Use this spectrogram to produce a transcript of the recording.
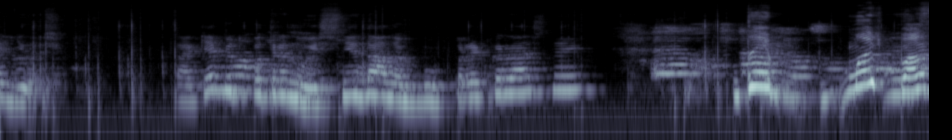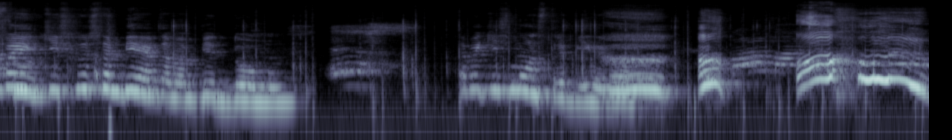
Марк, ладно. де ти ділась? Так, я піду потренуюсь. Сніданок був прекрасний. Эх, Ты устала. мать У тебе посуду. якийсь хтось там бігає в тебе під домом. У тебе якісь монстри бігають. Ах, Ах, вы!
